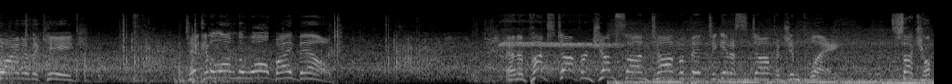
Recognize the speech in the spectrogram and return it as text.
wide of the cage. Taken along the wall by Bell. And the puck stopper jumps on top of it to get a stoppage in play. Such a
